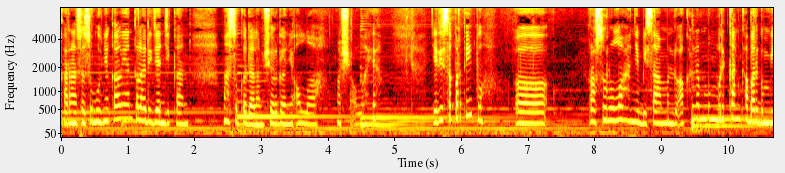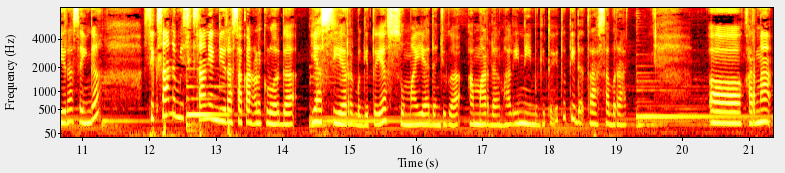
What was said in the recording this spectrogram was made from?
karena sesungguhnya kalian telah dijanjikan masuk ke dalam syurganya Allah. Masya Allah ya. Jadi seperti itu. Uh, Rasulullah hanya bisa mendoakan dan memberikan kabar gembira sehingga siksaan demi siksaan yang dirasakan oleh keluarga Yasir begitu ya Sumayyah dan juga Amar dalam hal ini begitu itu tidak terasa berat uh, karena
